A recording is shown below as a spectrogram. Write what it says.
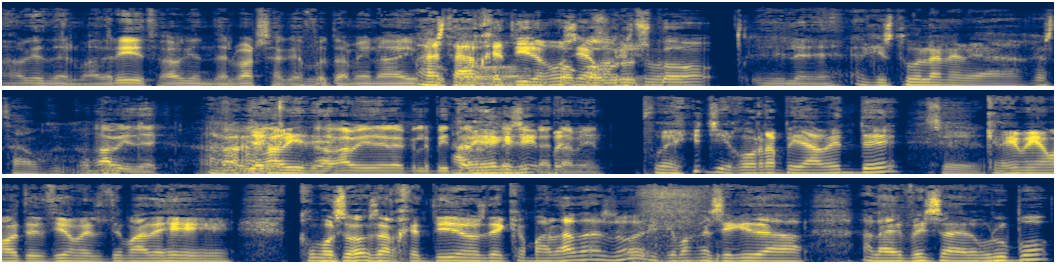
alguien del Madrid, alguien del Barça, que fue también ahí un Ah, poco, argentino, un ¿cómo se poco llama? brusco. Y le, El que estuvo en la NBA, que estaba. Deck. A Gaby Deck le pitaron que sí, también. Fue, llegó rápidamente, Sí. que a mí me llamó la atención el tema de cómo son los argentinos de camaradas, ¿no? Y que van enseguida a la defensa del grupo.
